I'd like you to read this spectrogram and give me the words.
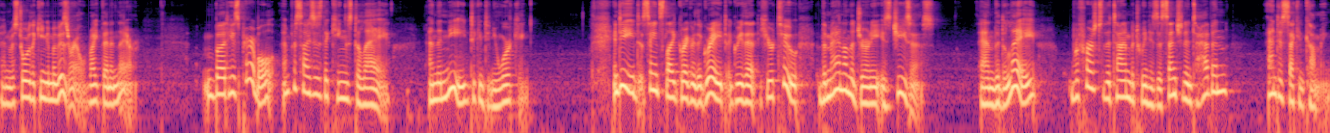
and restore the kingdom of Israel right then and there. But his parable emphasizes the king's delay and the need to continue working. Indeed, saints like Gregory the Great agree that here too, the man on the journey is Jesus, and the delay refers to the time between his ascension into heaven and his second coming.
